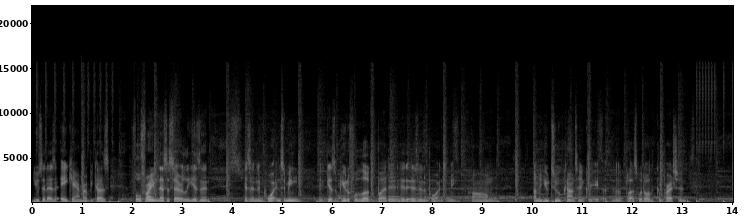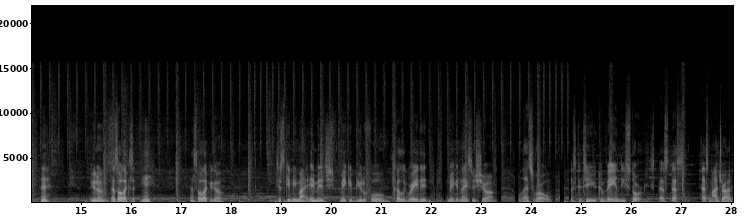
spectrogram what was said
use it as an A camera because full frame necessarily isn't isn't important to me. It gives a beautiful look, but it, it isn't important to me. Um, I'm a YouTube content creator. Uh, plus, with all the compression, eh, you know, that's all I can say. Eh, that's all I could go. Just give me my image, make it beautiful, color graded, make it nice and sharp. Let's roll. Let's continue conveying these stories. That's that's that's my drive.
